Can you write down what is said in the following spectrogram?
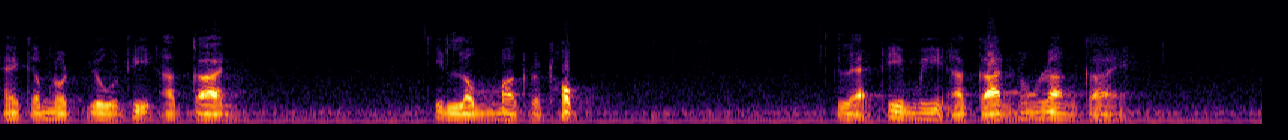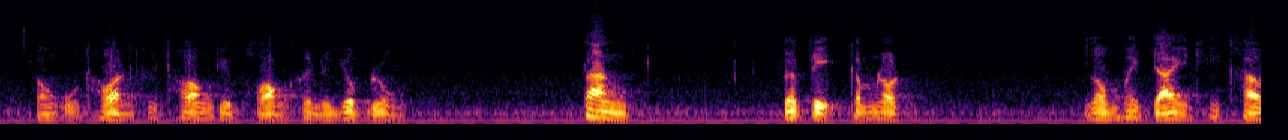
ให้กำหนดอยู่ที่อาการที่ลมมากระทบ และที่มีอาการของร่างกาย ของอุทธรคือท้องที่พองขึ้นยุบลง ตั้งสติกำหนด ลมหายใจที่เข้า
